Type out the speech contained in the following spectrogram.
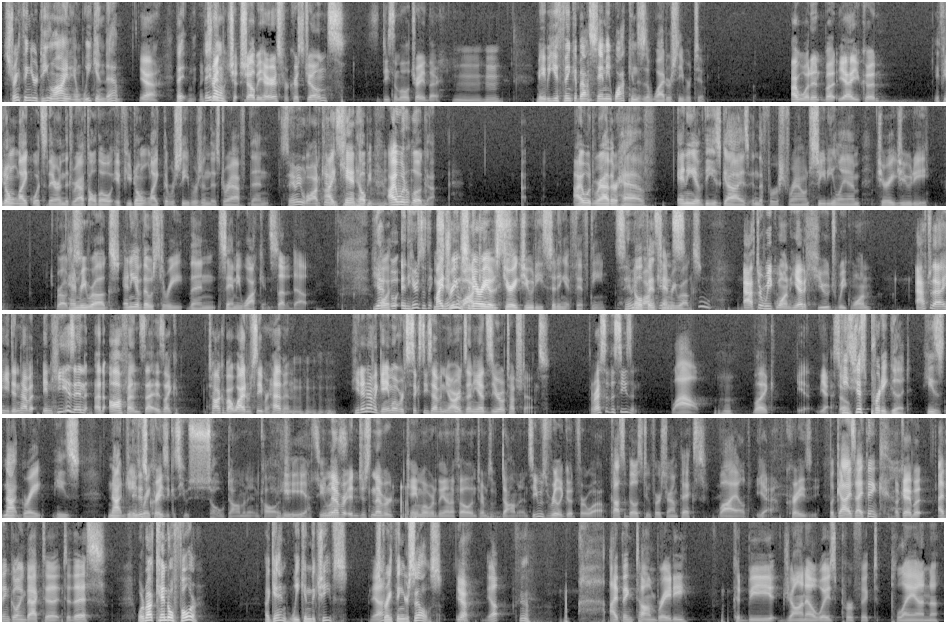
strengthen your D line and weaken them. Yeah. They Like they don't. Ch- Shelby Harris for Chris Jones. It's a decent little trade there. Mhm. Maybe you think about Sammy Watkins as a wide receiver too. I wouldn't, but yeah, you could. If you don't like what's there in the draft, although if you don't like the receivers in this draft, then Sammy Watkins. I can't help you. I would look. I would rather have any of these guys in the first round: CeeDee Lamb, Jerry Jeudy, Ruggs. Henry Ruggs, any of those three, than Sammy Watkins. Without a doubt. Yeah, Boy, oh, and here's the thing. My Sammy dream scenario is Jerry Jeudy sitting at 15. Sammy no offense, Henry Ruggs. After week one, he had a huge week one. After that, he didn't have it, and he is in an offense that is like talk about wide receiver heaven. he didn't have a game over 67 yards, and he had zero touchdowns. The rest of the season, Wow. Mm-hmm. like, yeah, yeah. So He's just pretty good. He's not great. He's not game it is breaker. crazy because he was so dominant in college. yes, he, he was. never, it just never came over to the NFL in terms of dominance. He was really good for a while. cost the Bills two first round picks. Wild. Yeah, crazy. But guys, I think Okay, but I think going back to, to this, What about Kendall Fuller? Again, weaken the Chiefs. Yeah? Strengthen yourselves. yeah, yep. Yeah. I think Tom Brady could be John Elway's perfect plan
